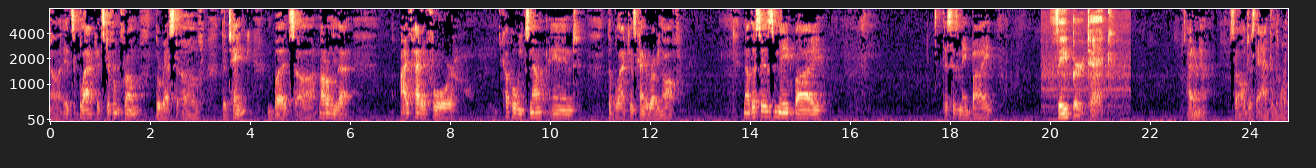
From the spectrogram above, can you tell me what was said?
Uh, it's black. It's different from the rest of the tank, but uh, not only that, I've had it for a couple weeks now, and the black is kind of rubbing off. Now this is made by this is made by Vapor Tech. I don't know. So I'll just add the little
